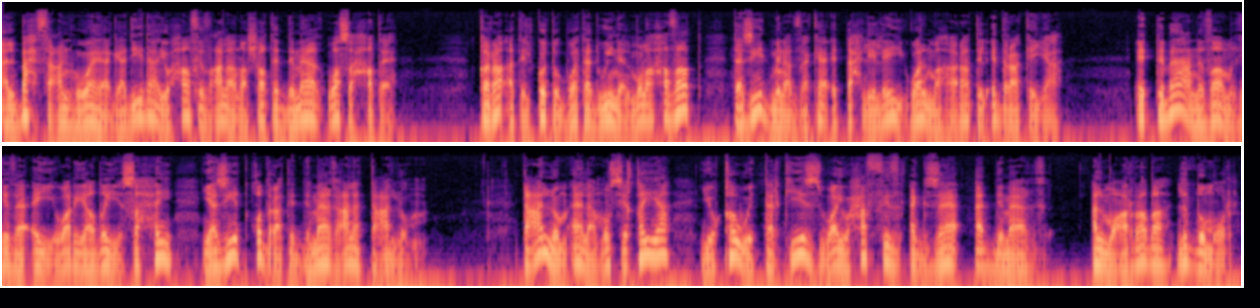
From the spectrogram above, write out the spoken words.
البحث عن هواية جديدة يحافظ على نشاط الدماغ وصحته. قراءة الكتب وتدوين الملاحظات تزيد من الذكاء التحليلي والمهارات الإدراكية. اتباع نظام غذائي ورياضي صحي يزيد قدرة الدماغ على التعلم. تعلم آلة موسيقية يقوي التركيز ويحفز أجزاء الدماغ المعرضة للضمور.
